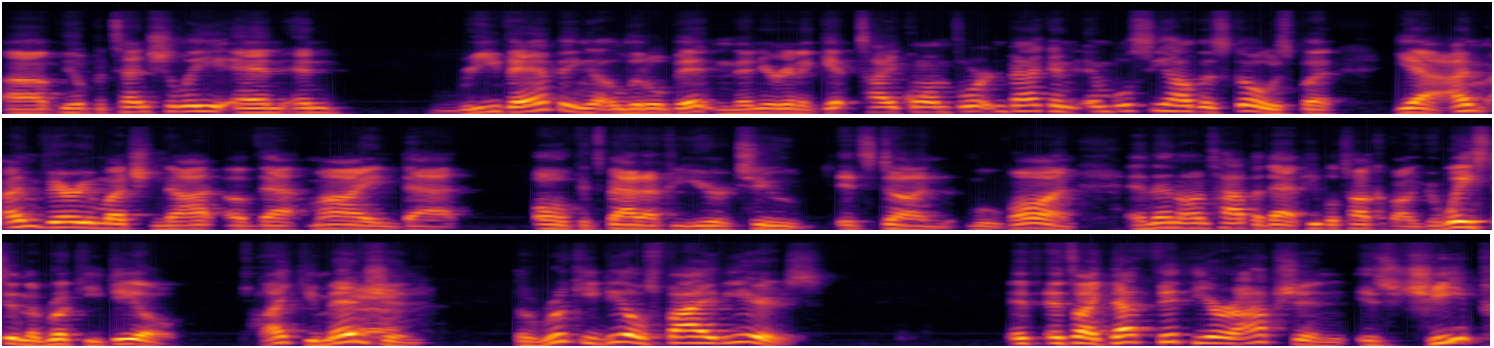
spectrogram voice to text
uh, you know, potentially and and revamping a little bit, and then you're going to get Tyquan Thornton back, and, and we'll see how this goes. But yeah, I'm I'm very much not of that mind that oh, if it's bad after year two, it's done, move on. And then on top of that, people talk about you're wasting the rookie deal. Like you mentioned, the rookie deal is five years. It, it's like that fifth year option is cheap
